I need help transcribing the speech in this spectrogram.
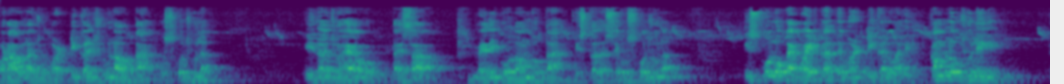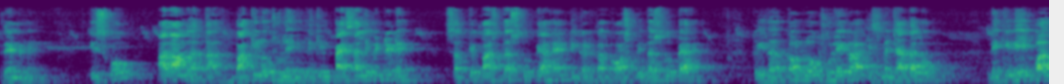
बड़ा वाला जो वर्टिकल झूला होता है, उसको झूला। इधर जो है वो ऐसा मेरी गोदाउंड होता है, इस तरह से उसको झूला। इसको लोग अवॉइड करते वर्टिकल वाले। कम लोग झूलेंगे रेंट में। इसको आराम रहता है, बाकी लोग झूलेंगे, लेकिन पैसा लिमिटेड है। सबके पास दस रुपया है टिकट का कॉस्ट भी दस रुपया है। तो इधर कम लोग झूलेगा, इसमें ज़्यादा लोग। लेकिन एक बार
